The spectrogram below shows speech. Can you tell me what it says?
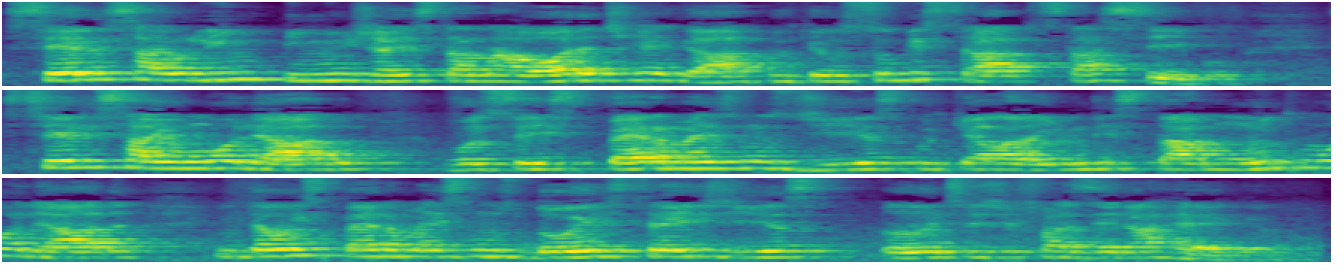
Se ele saiu limpinho, já está na hora de regar porque o substrato está seco. Se ele saiu molhado, você espera mais uns dias porque ela ainda está muito molhada. Então, espera mais uns 2, 3 dias antes de fazer a rega.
